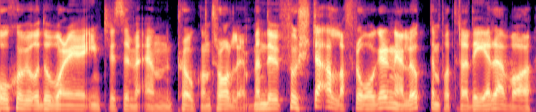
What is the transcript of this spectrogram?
2,7 och då var det inklusive en Pro-controller. Men det första alla frågade när jag la upp den på Tradera var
